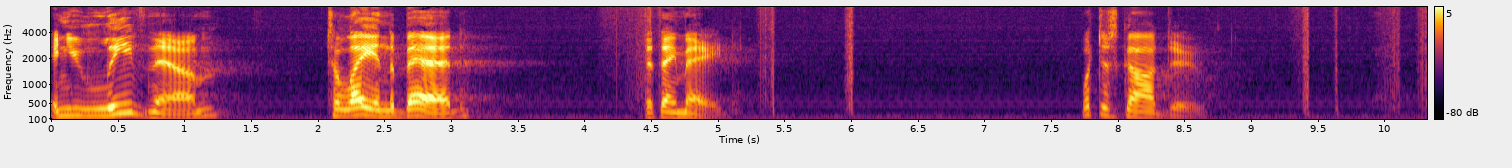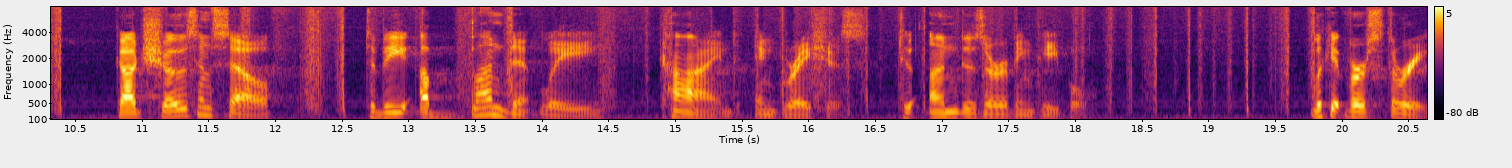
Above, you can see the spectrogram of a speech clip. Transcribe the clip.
And you leave them to lay in the bed that they made. What does God do? God shows himself to be abundantly kind and gracious to undeserving people. Look at verse 3.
